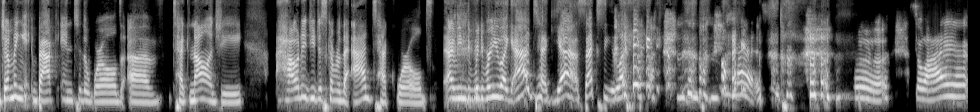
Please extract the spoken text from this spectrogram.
Jumping back into the world of technology, how did you discover the ad tech world? I mean, were you like ad tech? Yeah, sexy. Like, yes. uh, so I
